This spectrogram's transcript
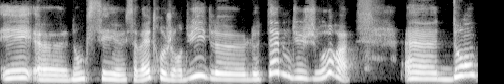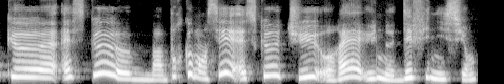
et euh, donc c'est, ça va être aujourd'hui le, thème du jour. Euh, donc, euh, est-ce que, bah, pour commencer, est-ce que tu aurais une définition?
